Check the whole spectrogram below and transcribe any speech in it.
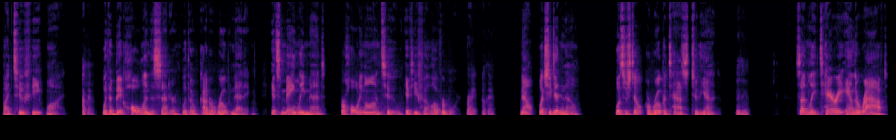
by two feet wide, Okay. With a big hole in the center with a kind of a rope netting. It's mainly meant for holding on to if you fell overboard. Right. Okay. Now, what she didn't know was there's still a rope attached to the end. Mhm. Suddenly, Terry and the raft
